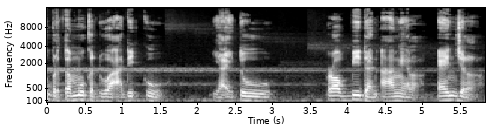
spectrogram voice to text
bertemu kedua adikku, yaitu Robby dan Angel, Angel.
